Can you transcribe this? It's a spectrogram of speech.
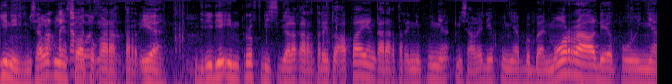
gini misal lo punya suatu karakter iya. Jadi dia improve di segala karakter itu apa yang karakter ini punya. Misalnya dia punya beban moral dia punya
